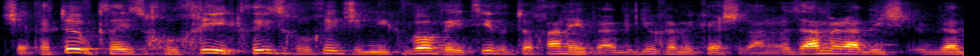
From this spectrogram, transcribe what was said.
שכתוב כלי זכוכית, כלי זכוכית שנקבו והטיב לתוכן איבר, בדיוק המקרה שלנו. אז אמר רבי, רב,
